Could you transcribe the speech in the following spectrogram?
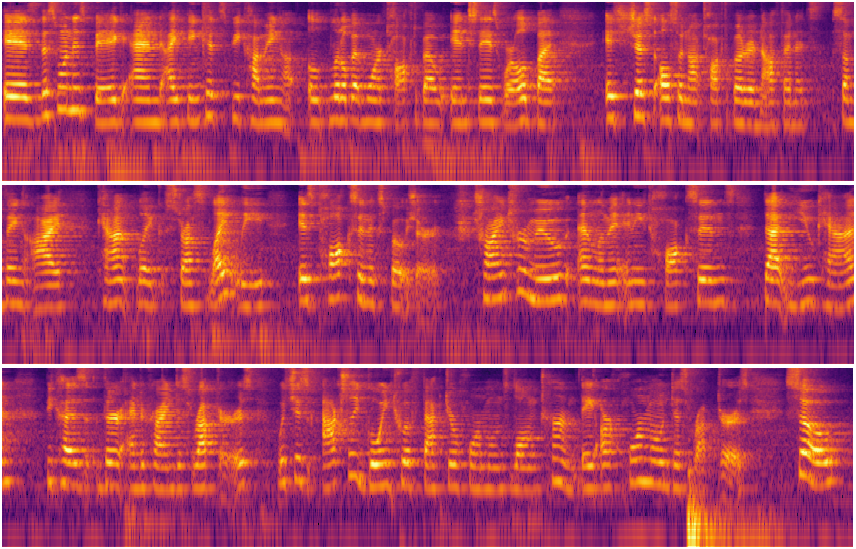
is this one is big and I think it's becoming a, little bit more talked about in today's world, but it's just also not talked about enough and it's something I can't like stress lightly is toxin exposure. Trying to remove and limit any toxins that you can because they're endocrine disruptors, which is actually going to affect your hormones long term. They are hormone disruptors. So,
